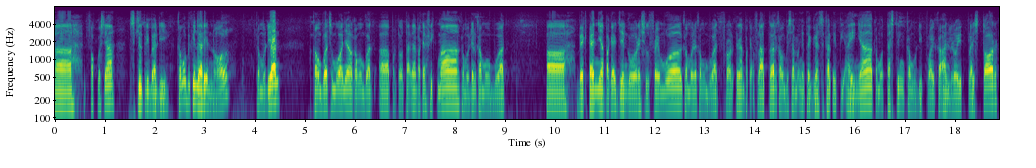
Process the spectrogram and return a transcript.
uh, fokusnya skill pribadi. Kamu bikin dari nol kemudian kamu buat semuanya. Kamu buat uh, prototipe pakai Figma kemudian kamu buat uh, back endnya pakai Django REST Framework kemudian kamu buat front end pakai Flutter kamu bisa mengintegrasikan API-nya kamu testing kamu deploy ke Android Play Store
